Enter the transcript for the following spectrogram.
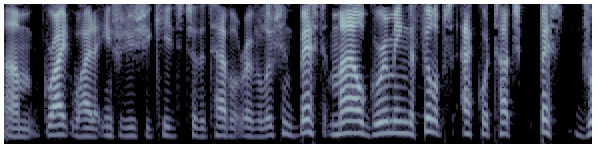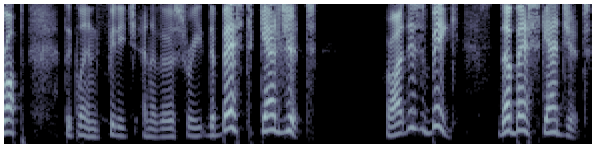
Um, great way to introduce your kids to the tablet revolution. Best male grooming, the Philips AquaTouch. Best drop, the Glenfiddich Anniversary. The best gadget, right? this is big. The best gadget,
